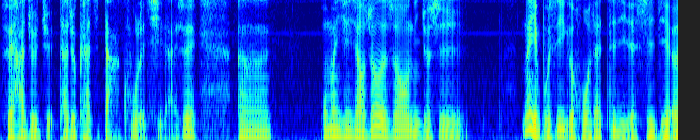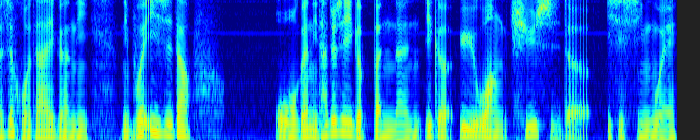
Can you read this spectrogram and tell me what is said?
所以他就觉，他就开始大哭了起来。所以，嗯，我们以前小时候的时候，你就是。那也不是一个活在自己的世界，而是活在一个你你不会意识到我跟你，它就是一个本能、一个欲望驱使的一些行为。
